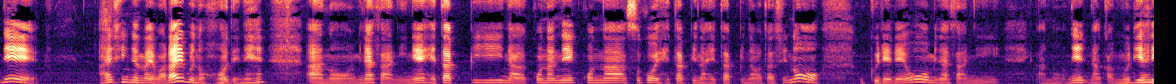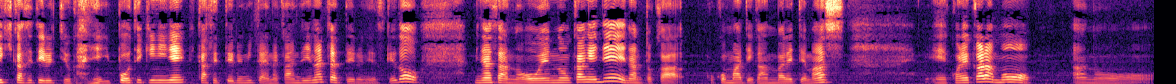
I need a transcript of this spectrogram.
で配信じゃないわ、ライブの方でね、あの、皆さんにね、下手っぴな、こんなね、こんなすごい下手っぴな下手っぴな私のウクレレを皆さんに、あのね、なんか無理やり聴かせてるっていうかね、一方的にね、聴かせてるみたいな感じになっちゃってるんですけど、皆さんの応援のおかげで、なんとかここまで頑張れてます。えーこれからも、あの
